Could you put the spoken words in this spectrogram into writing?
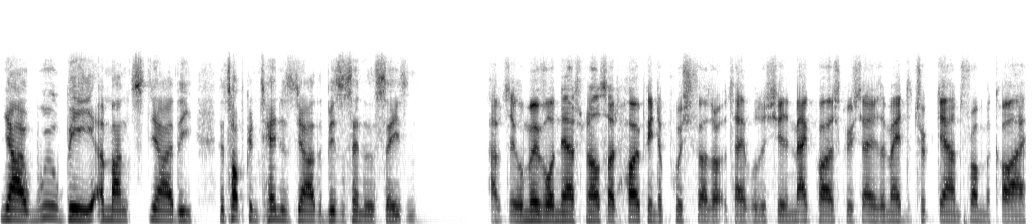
you know, will be amongst you know the the top contenders, you know, at the business end of the season. Absolutely. We'll move on now to another side, hoping to push further up the table this year. The Magpies Crusaders have made the trip down from Mackay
